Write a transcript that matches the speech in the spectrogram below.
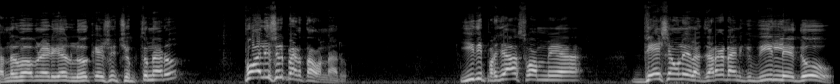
చంద్రబాబు నాయుడు గారు లోకేష్ చెప్తున్నారు పోలీసులు పెడతా ఉన్నారు. ఇది ప్రజాస్వామ్య దేశంలో ఇలా జరగడానికి వీల్లేదు.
